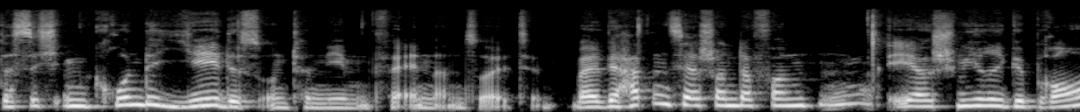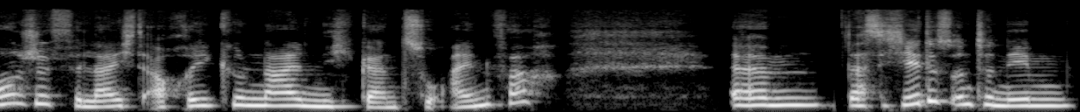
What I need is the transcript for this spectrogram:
dass sich im Grunde jedes Unternehmen verändern sollte? Weil wir hatten es ja schon davon, hm, eher schwierige Branche, vielleicht auch regional nicht ganz so einfach, ähm, dass sich jedes Unternehmen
